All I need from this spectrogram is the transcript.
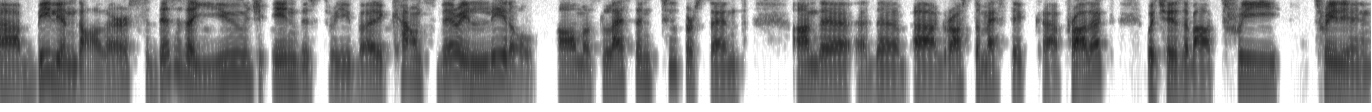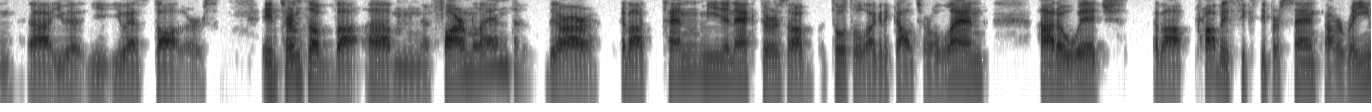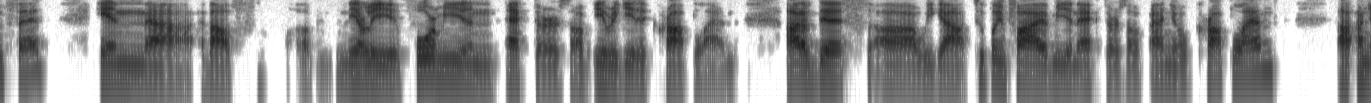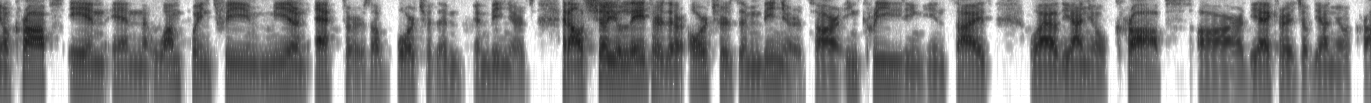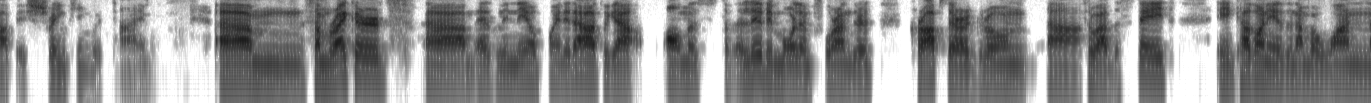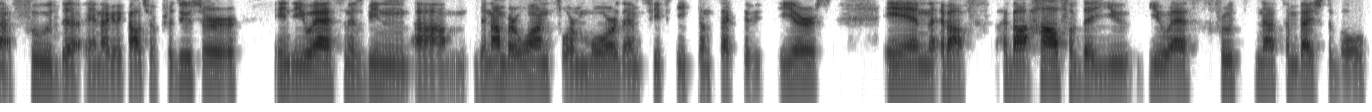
uh, billion dollars. This is a huge industry, but it counts very little, almost less than 2% on the, uh, the uh, gross domestic uh, product, which is about 3 trillion US uh, dollars. In terms of um, farmland, there are about 10 million hectares of total agricultural land out of which about probably 60% are rain fed in uh, about uh, nearly 4 million hectares of irrigated cropland. Out of this, uh, we got 2.5 million hectares of annual cropland, uh, annual crops in, in 1.3 million hectares of orchards and, and, vineyards. And I'll show you later that orchards and vineyards are increasing in size while the annual crops are, the acreage of the annual crop is shrinking with time. Um, some records, um, as Linneo pointed out, we got almost a little bit more than 400 crops that are grown uh, throughout the state in California is the number one uh, food and agriculture producer in the US and has been um, the number one for more than 50 consecutive years. And about about half of the U, US fruits, nuts, and vegetable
